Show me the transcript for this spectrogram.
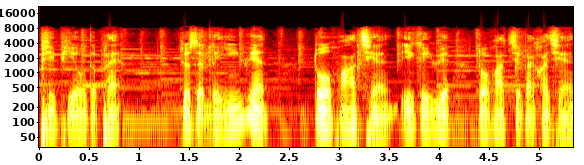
PPO 的 plan，就是宁愿多花钱一个月多花几百块钱，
